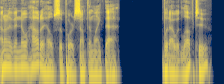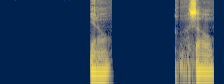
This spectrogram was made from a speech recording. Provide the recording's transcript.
I don't even know how to help support something like that, but I would love to. You know? So,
